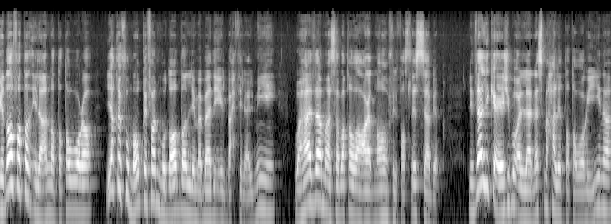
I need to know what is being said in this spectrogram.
إضافة إلى أن التطور يقف موقفا مضادا لمبادئ البحث العلمي وهذا ما سبق وعرضناه في الفصل السابق. لذلك يجب أن لا نسمح للتطوريين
